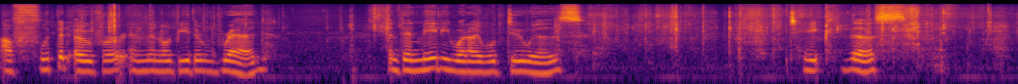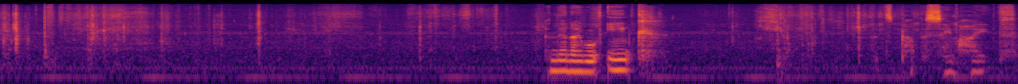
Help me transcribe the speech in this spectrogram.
I'll flip it over and then it'll be the red. And then maybe what I will do is take this and then I will ink it's about the same height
